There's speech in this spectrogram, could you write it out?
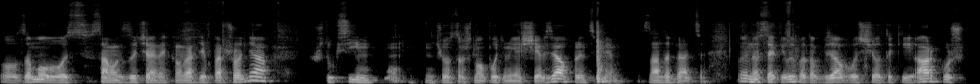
то замовив ось самих звичайних конвертів першого дня, штук 7. Ну, нічого страшного, потім я ще взяв, в принципі, знадобляться. Ну і на всякий випадок взяв ось ще такий аркуш.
